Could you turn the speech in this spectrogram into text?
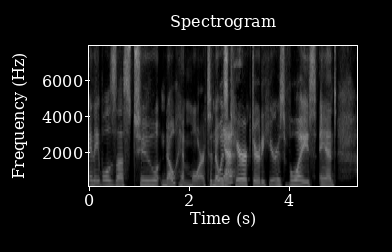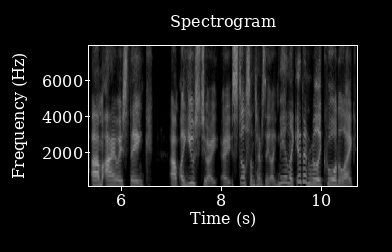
enables us to know him more, to know his character, to hear his voice. And um, I always think, um, I used to, I, I still sometimes think like, man, like it'd been really cool to like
